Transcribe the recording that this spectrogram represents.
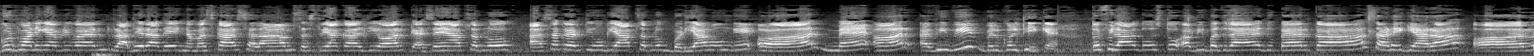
Good morning everyone Radhe Radhe, नमस्कार, सलाम, सत जी, और कैसे हैं आप सब लोग? आशा करती हूँ कि आप सब लोग बढ़िया होंगे, और मैं और अभी भी बिल्कुल ठीक है। तो फ़िलहाल दोस्तों, अभी बज रहा है दोपहर का साढ़े ग्यारह, और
